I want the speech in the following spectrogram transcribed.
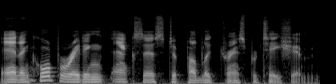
and incorporating access to public transportation.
